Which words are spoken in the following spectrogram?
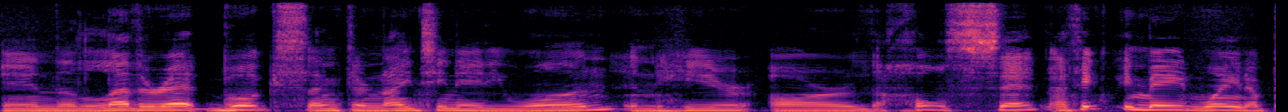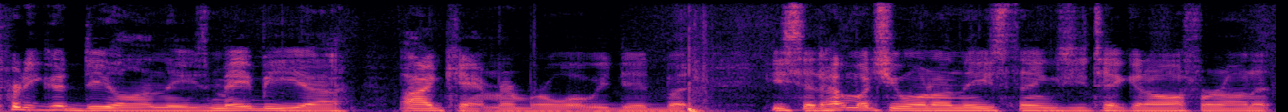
and the Leatherette books. I think they're 1981. And here are the whole set. I think we made Wayne a pretty good deal on these. Maybe, uh, I can't remember what we did, but he said, how much you want on these things? You take an offer on it.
